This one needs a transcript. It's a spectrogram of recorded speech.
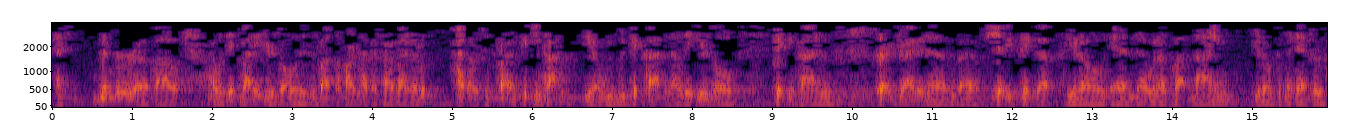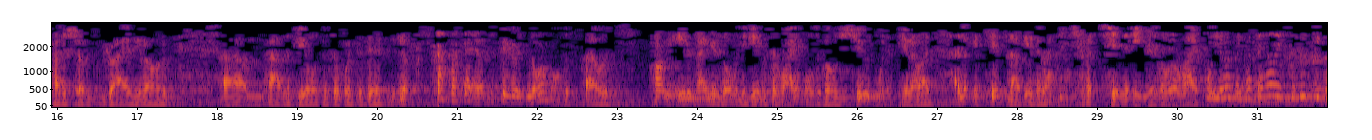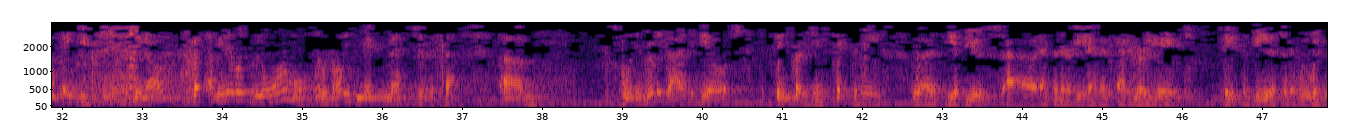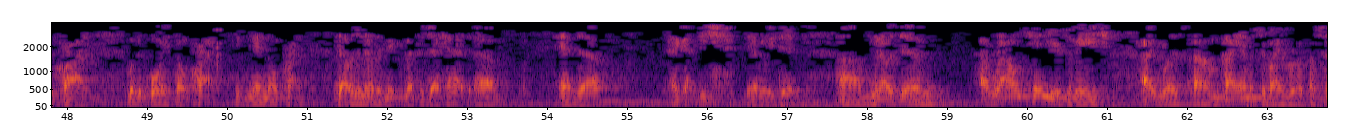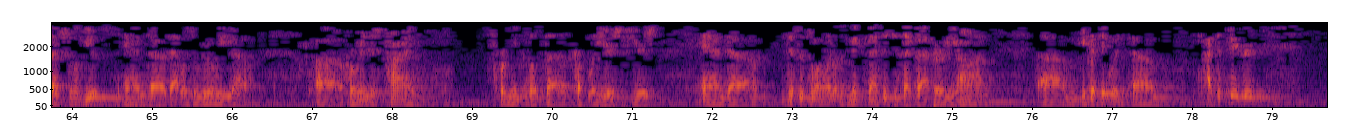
I remember about I was about eight years old. This is about the hard life I talk about. It. I thought it was just fun picking cotton. You know, we, we picked cotton. I was eight years old picking cotton. Started driving a, a Chevy pickup, you know, and uh, when I was about nine, you know, because my dad showed us how to show, drive, you know, um, out in the fields and so forth. You know, stuff like that. I just figured it's normal. I was probably eight or nine years old when they gave us a rifle to go shoot with. You know, I, I look at kids nowadays and I think a kid at eight years old a rifle. You know, I'm like, what the hell is these people thinking? You know, but I mean, it was normal. There was all these mixed messages and stuff. Um, when it really got the ill, things started getting sick for me, was the abuse uh, at, an early, at, at an early age. They used to beat us so that we wouldn't cry, but the boys don't cry. Men don't cry. That was another mixed message I had. Um, and uh, I got beat. Yeah, I really did. Um, when I was um, around 10 years of age, I was, um, I am a survivor of, of sexual abuse, and uh, that was a really uh, uh, horrendous time for me for those uh, couple of years of years. And uh, this is one of those mixed messages I got early on, um, because they would, um, I just figured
